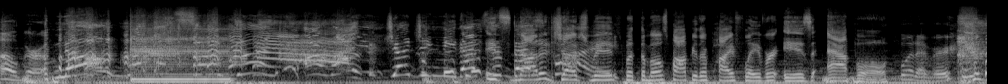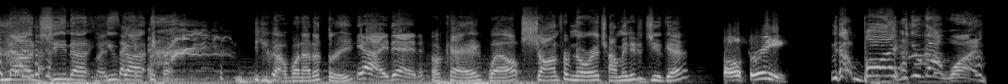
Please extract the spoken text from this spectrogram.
Oh, girl. No! oh, why are you judging me? That's the It's not a pie. judgment, but the most popular pie flavor is apple. Whatever. now, Gina, you got favorite. You got one out of three. Yeah, I did. Okay. Well, Sean from Norridge, how many did you get? All three. No, boy, you got one.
